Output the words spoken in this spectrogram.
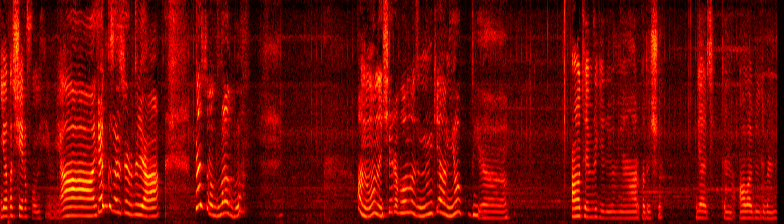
ya da şerif olayım. Ya çok kısa sürdü ya. Nasıl oldu lan bu? Onun onun şeref olmasının imkanı yoktu ya. Ama tebrik ediyorum yani arkadaşı. Gerçekten alabildi beni.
